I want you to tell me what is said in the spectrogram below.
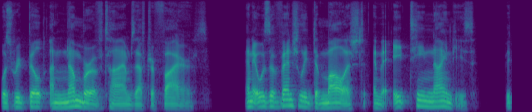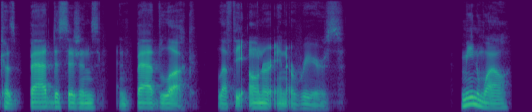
was rebuilt a number of times after fires, and it was eventually demolished in the 1890s because bad decisions and bad luck left the owner in arrears. Meanwhile,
